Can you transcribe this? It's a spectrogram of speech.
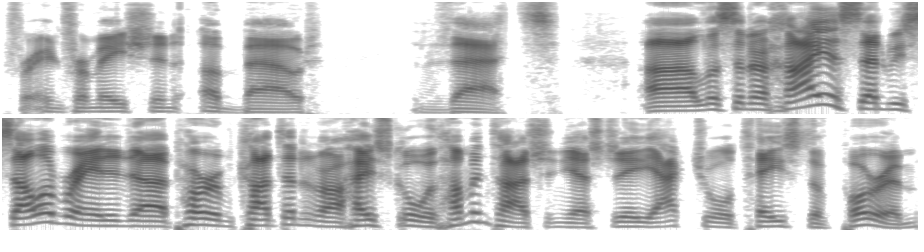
for information about that. Uh, listener Chaya said we celebrated uh, Purim Katan in our high school with Hamantashen yesterday, the actual taste of Purim.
